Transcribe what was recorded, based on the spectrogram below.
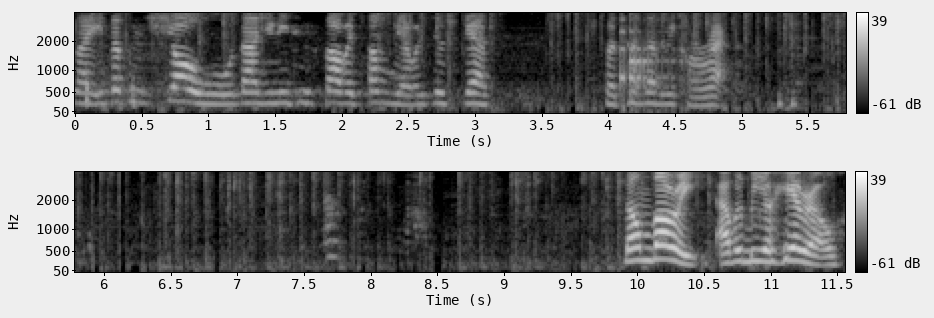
Like, it doesn't show that you need to stop it somewhere. It's just guess. But it turns out to be correct. Don't worry, I will be your hero.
